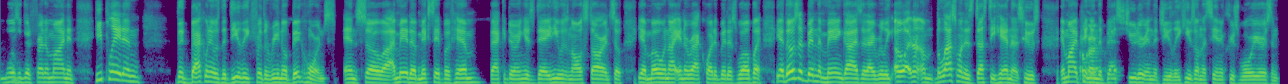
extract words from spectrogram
Mo's a good friend of mine, and he played in the back when it was the D League for the Reno Bighorns, and so uh, I made a mixtape of him back during his day, and he was an All Star, and so yeah, Mo and I interact quite a bit as well. But yeah, those have been the main guys that I really. Oh, and um, the last one is Dusty Hannahs, who's in my opinion Okay. the best shooter in the G League. He was on the Santa Cruz Warriors, and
